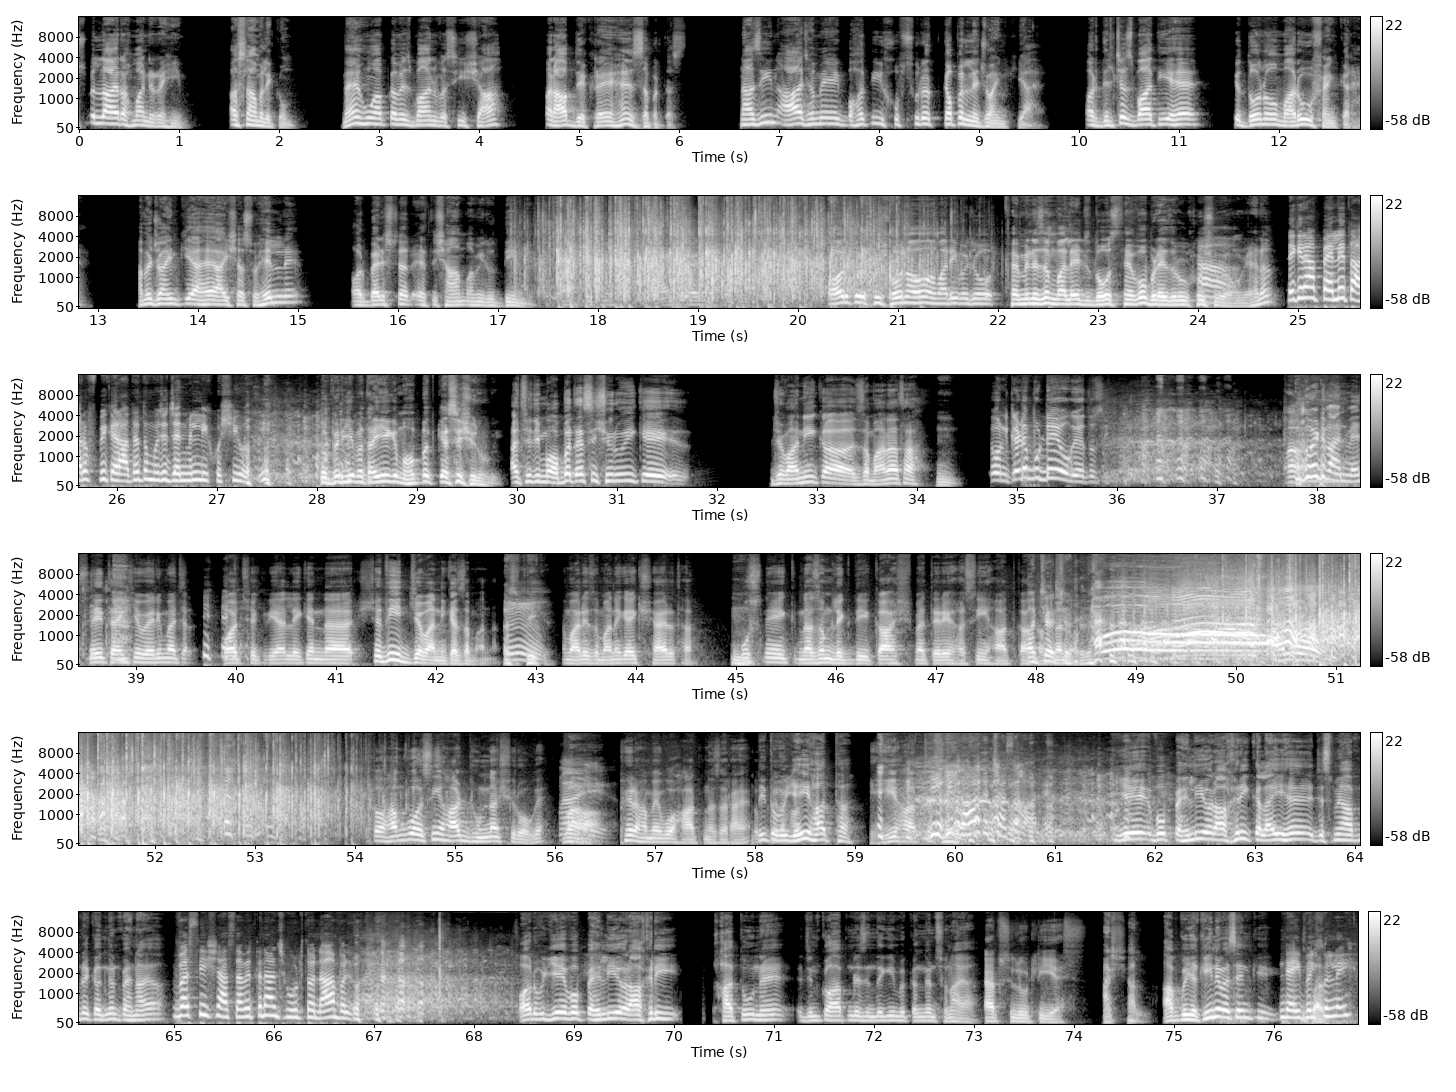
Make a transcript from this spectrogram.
बसमीम अस्सलाम मैं हूँ आपका मेज़बान वसी शाह और आप देख रहे हैं ज़बरदस्त। नाजीन आज हमें एक बहुत ही खूबसूरत कपल ने ज्वाइन किया है और दिलचस्प बात यह है कि दोनों मरूफ एंकर हैं। हमें ज्वाइन किया है आयशा सुहेल ने और बैरिस्टर एहतशाम अमीरुद्दीन ने। और कोई खुश हो ना हो हमारी वो जो फेमिनिज्म वाले जो दोस्त हैं वो बड़े ज़रूर खुश हाँ। हुए होंगे है ना? लेकिन आप पहले तारुफ भी कराते तो मुझे जनरली खुशी होती तो फिर ये बताइए कि मोहब्बत कैसे शुरू हुई? अच्छा जी मोहब्बत ऐसे शुरू हुई कि जवानी का जमाना था। हम्म। तो उनके तो बुढ़े हो गए तो गुड वन वैसे। नहीं थैंक यू वेरी मच बहुत शुक्रिया। लेकिन शदीद जवानी का ज़माना। अच्छा, हम्म। हमारे ज़माने का एक शायर था। हम्म। उसने एक नज़म लिख दी काश मैं तेरे हसी हाथ का अच्छा, अच्छा अच्छा। तो हम वो हँसी हाथ ढूंढना शुरू हो गए। फिर हमें वो हाथ नज़र आया। नहीं तो वो फिर यही हाथ था। यही हाथ था। ये बहुत अच्छा सवाल है। ये वो पहली और आखिरी कलाई है जिसमें आपने कंगन पहनाया। वसी शाह साहब इतना झूठ तो ना बुलवाए और ये वो पहली और आखिरी खातून है जिनको आपने ज़िंदगी में कंगन सुनाया। एब्सोल्युटली यस माशाल्लाह। आपको यकीन है वैसे इनकी? नहीं बिल्कुल नहीं?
